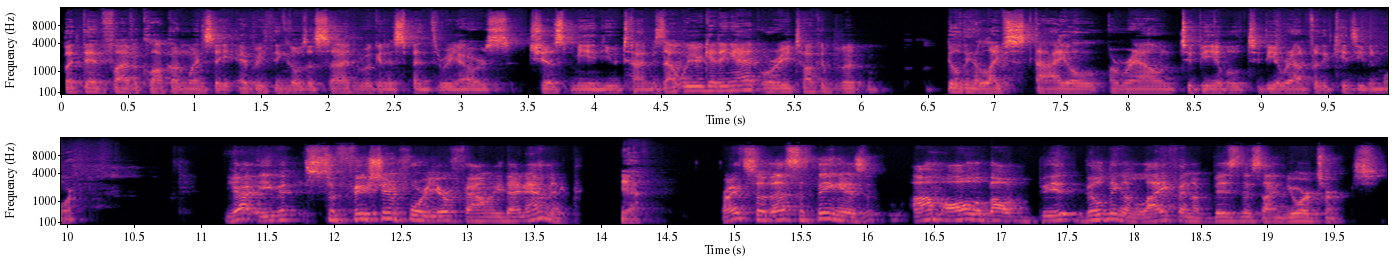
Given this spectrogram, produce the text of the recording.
But then five o'clock on Wednesday, everything goes aside, and we're going to spend three hours just me and you time. Is that what you're getting at, or are you talking about building a lifestyle around to be able to be around for the kids even more? Yeah, even sufficient for your family dynamic. Yeah. Right. So that's the thing is I'm all about building a life and a business on your terms.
